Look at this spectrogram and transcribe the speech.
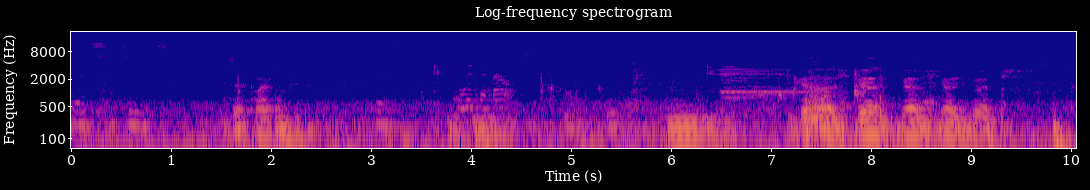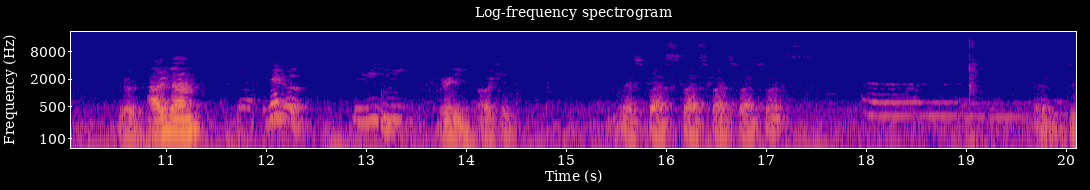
Yes, it is. It's a toy computer. with a mouse? Mm. Good, good, good, good, good. Good. Are you done? Is that it? Three. Three. Okay. Let's fast, fast, fast, fast, fast. Let's do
